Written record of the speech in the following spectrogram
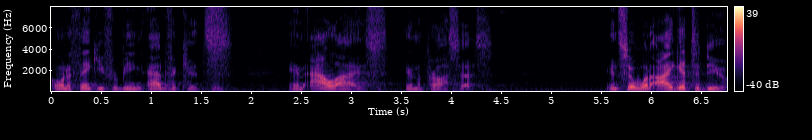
I want to thank you for being advocates and allies in the process. And so, what I get to do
